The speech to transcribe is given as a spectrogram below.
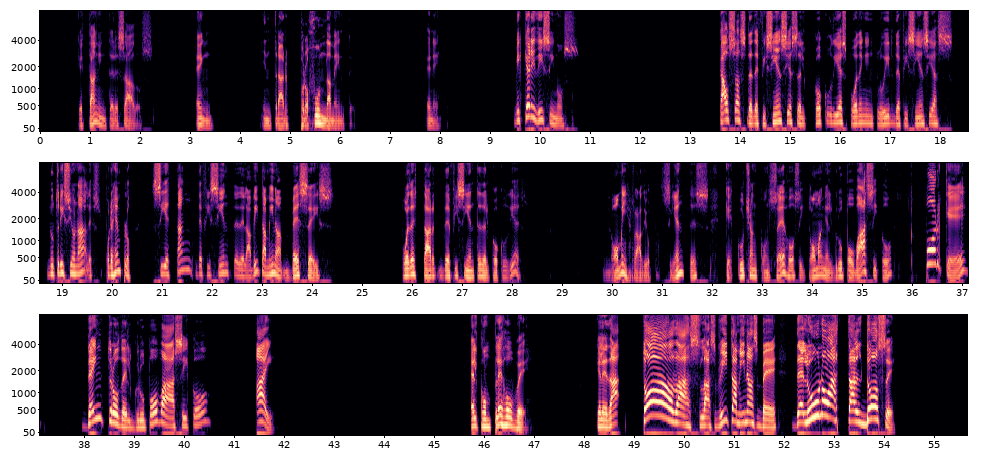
que están interesados en entrar profundamente en esto. Mis queridísimos, causas de deficiencias del CoQ10 pueden incluir deficiencias nutricionales. Por ejemplo, si están deficientes de la vitamina B6, puede estar deficiente del CoQ10 no mis radiopacientes que escuchan consejos y toman el grupo básico, porque dentro del grupo básico hay el complejo B, que le da todas las vitaminas B del 1 hasta el 12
